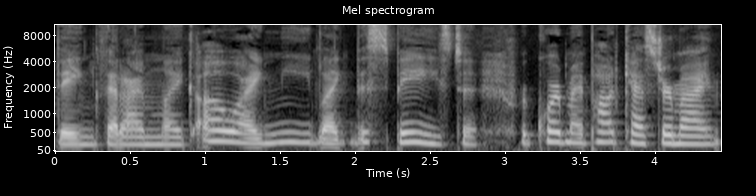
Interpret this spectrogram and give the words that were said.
think that I'm like, oh, I need like this space to record my podcast or my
